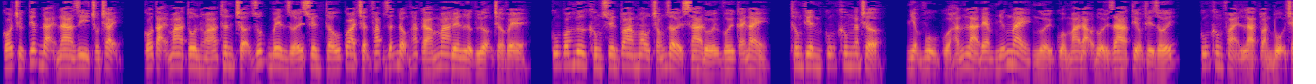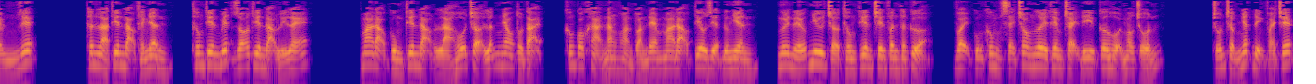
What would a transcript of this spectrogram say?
Có trực tiếp đại na di trốn chạy, có tại ma tôn hóa thân trợ giúp bên dưới xuyên tấu qua trận pháp dẫn động hắc cá ma huyền lực lượng trở về, cũng có hư không xuyên toa mau chóng rời xa đối với cái này, thông thiên cũng không ngăn trở, nhiệm vụ của hắn là đem những này người của ma đạo đổi ra tiểu thế giới, cũng không phải là toàn bộ chém giết thân là thiên đạo thánh nhân, thông thiên biết rõ thiên đạo lý lẽ. Ma đạo cùng thiên đạo là hỗ trợ lẫn nhau tồn tại, không có khả năng hoàn toàn đem ma đạo tiêu diệt đương nhiên, ngươi nếu như trở thông thiên trên phân thân cửa, vậy cũng không sẽ cho ngươi thêm chạy đi cơ hội mau trốn. Trốn chậm nhất định phải chết.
